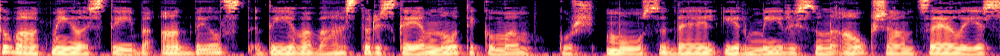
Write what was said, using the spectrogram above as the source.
tuvāk mīlestība atbilst Dieva vēsturiskajam notikumam, kurš mūsu dēļ ir miris un augšām cēlies,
